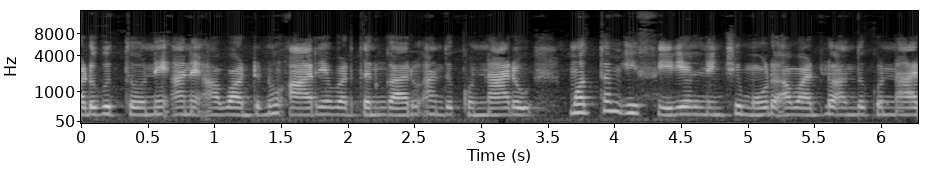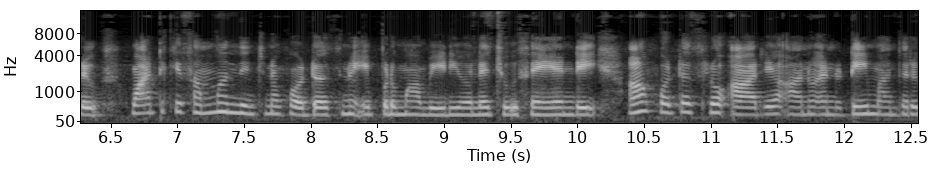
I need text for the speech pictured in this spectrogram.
అడుగుతోనే అనే అవార్డును ఆర్యవర్ధన్ గారు అందుకున్నారు. మొత్తం ఈ సీరియల్ నుంచి మూడు అవార్డులు అందుకున్నారు. వాటికి సంబంధించిన ఫొటోస్ను ఇప్పుడు మా వీడియోలో చూసేయండి. ఆ ఫొటోస్లో ఆర్య అను అండ్ టీం అందరూ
